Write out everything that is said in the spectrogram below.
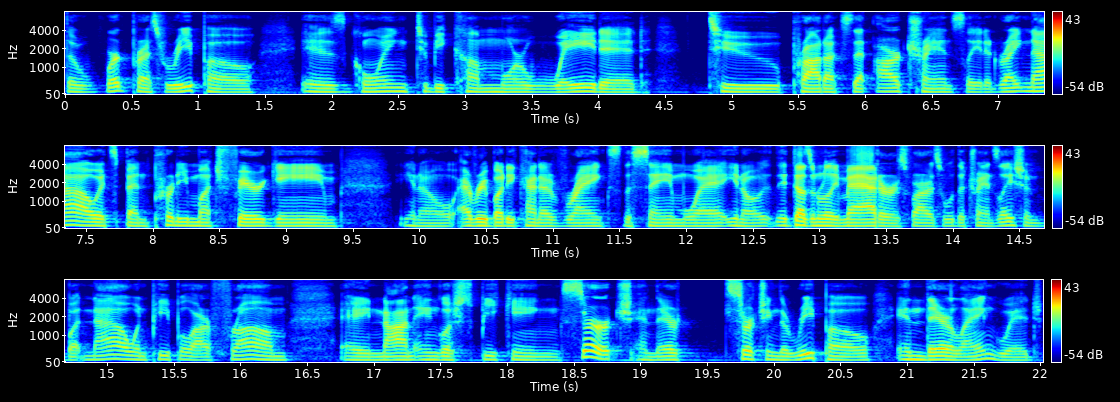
the WordPress repo is going to become more weighted to products that are translated. Right now, it's been pretty much fair game. You know, everybody kind of ranks the same way. You know, it doesn't really matter as far as with the translation. But now, when people are from a non English speaking search and they're searching the repo in their language,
